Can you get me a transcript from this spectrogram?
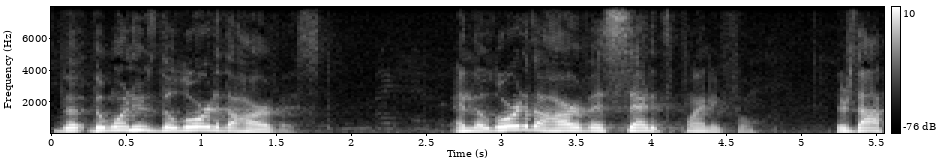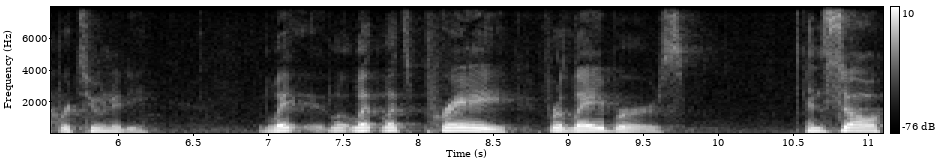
The, the one who's the Lord of the harvest. And the Lord of the harvest said it's plentiful. There's opportunity. Let, let, let's pray for laborers. And so,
